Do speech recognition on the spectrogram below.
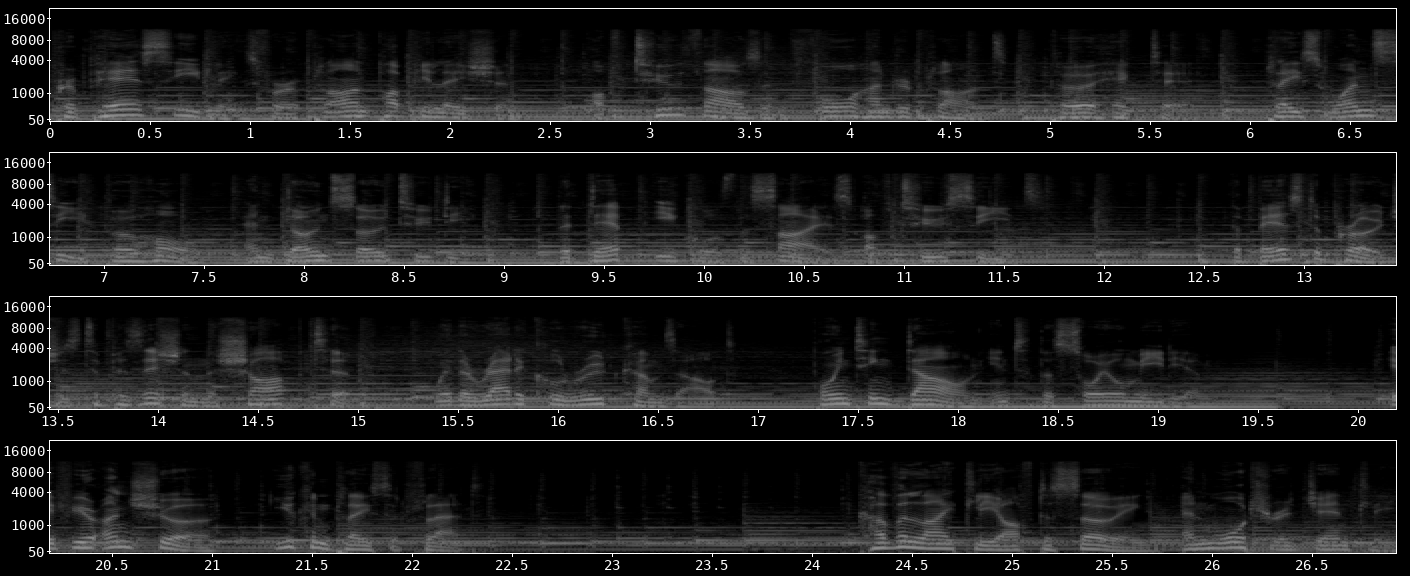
Prepare seedlings for a plant population of 2,400 plants per hectare. Place one seed per hole and don't sow too deep. The depth equals the size of two seeds. The best approach is to position the sharp tip where the radicle root comes out, pointing down into the soil medium. If you're unsure, you can place it flat. Cover lightly after sowing and water it gently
